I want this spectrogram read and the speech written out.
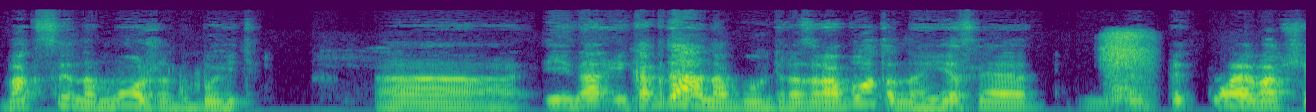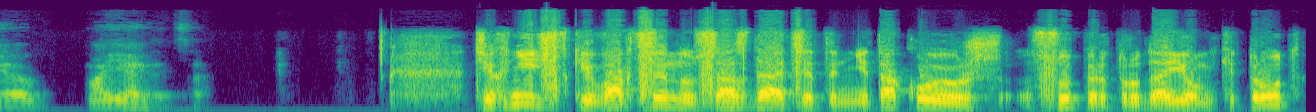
вакцина может быть а, и, и когда она будет разработана, если таковая вообще появится? Технически вакцину создать это не такой уж супер трудоемкий труд,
